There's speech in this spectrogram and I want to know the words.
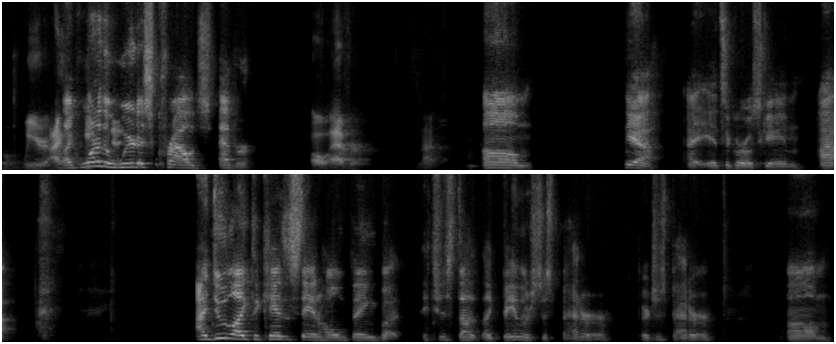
so weird. I like one of the that. weirdest crowds ever. Oh, ever. Not, Um, yeah, it's a gross game. I I do like the Kansas stay at home thing, but it just does like Baylor's just better. They're just better. Um,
